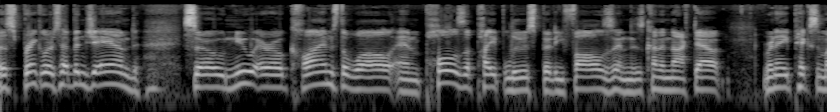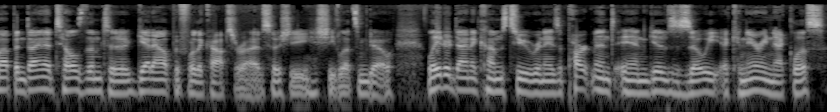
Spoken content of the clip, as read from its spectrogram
The sprinklers have been jammed. So New Arrow climbs the wall and pulls a pipe loose, but he falls and is kind of knocked out. Renee picks him up and Dinah tells them to get out before the cops arrive, so she she lets him go. Later Dinah comes to Renee's apartment and gives Zoe a canary necklace.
